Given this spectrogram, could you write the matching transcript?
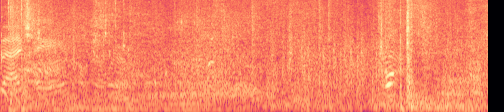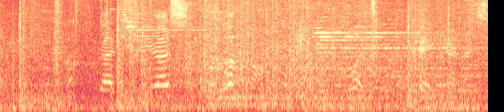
More fuel. Okay. Oh! That yes. Uh, what? Okay, yeah, nice.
